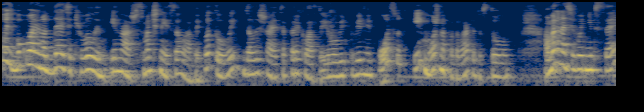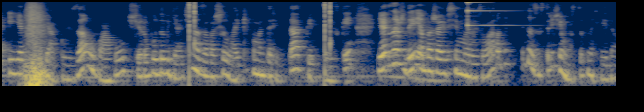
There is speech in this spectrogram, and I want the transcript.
Ось буквально 10 хвилин і наш смачний салатик готовий. Залишається перекласти його у відповідний посуд і можна подавати до столу. А в мене на сьогодні все. І я всім дякую за увагу. Щиро буду вдячна за ваші лайки, коментарі та підписки. Як завжди, я бажаю всім миру злагоди і до зустрічі в наступних відео.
